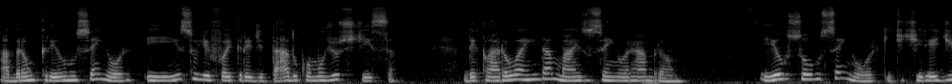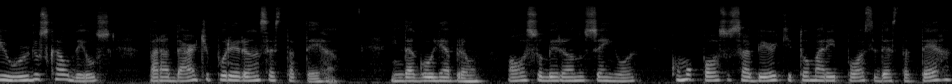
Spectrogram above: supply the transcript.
Abrão creu no Senhor, e isso lhe foi creditado como justiça. Declarou ainda mais o Senhor a Abrão: Eu sou o Senhor que te tirei de Ur dos caldeus para dar-te por herança esta terra. Indagou-lhe Abrão: Ó soberano Senhor, como posso saber que tomarei posse desta terra?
